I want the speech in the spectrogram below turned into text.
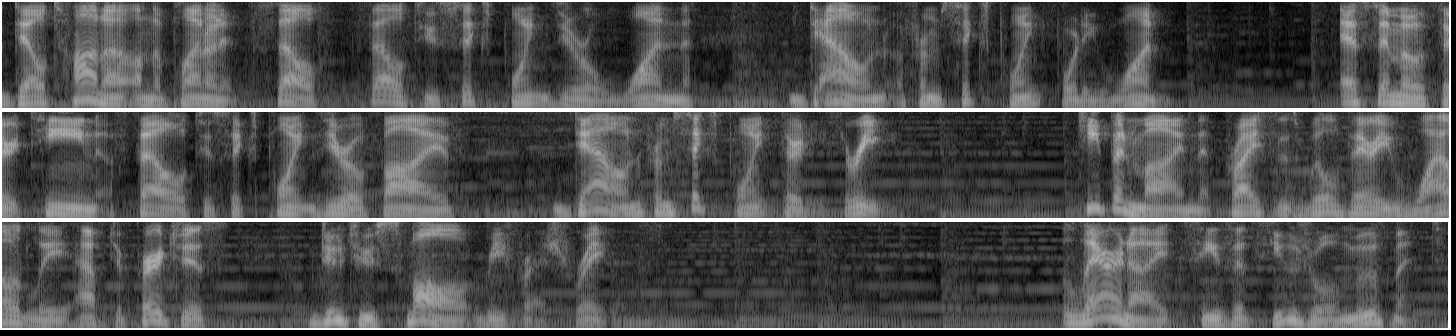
Deltana on the planet itself fell to 6.01, down from 6.41. SMO 13 fell to 6.05, down from 6.33. Keep in mind that prices will vary wildly after purchase due to small refresh rates. Laranite sees its usual movement.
